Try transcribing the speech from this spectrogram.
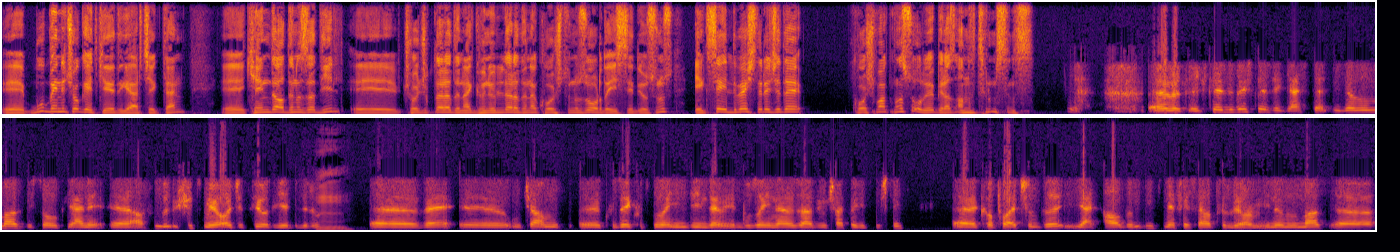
E, bu beni çok etkiledi gerçekten. E, kendi adınıza değil e, çocuklar adına gönüllüler adına koştuğunuzu orada hissediyorsunuz. Eksi 55 derecede koşmak nasıl oluyor biraz anlatır mısınız? Evet eksi 55 derece gerçekten inanılmaz bir soğuk. Yani e, aslında üşütmüyor acıtıyor diyebilirim. Hmm. E, ve e, uçağımız e, Kuzey Kutbu'na indiğinde e, buza inen özel bir uçakla gitmiştik. E, kapı açıldı. Yani aldığım ilk nefesi hatırlıyorum. İnanılmaz e,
